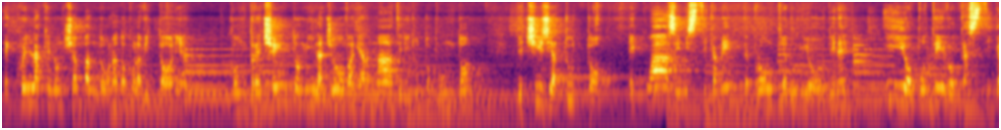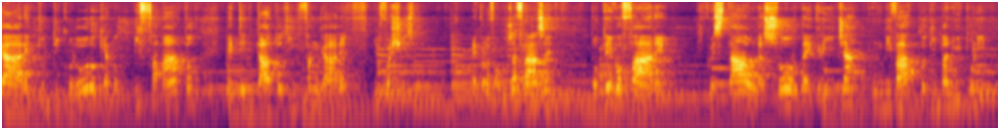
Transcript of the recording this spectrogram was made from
è quella che non ci abbandona dopo la vittoria. Con 300.000 giovani armati di tutto punto, decisi a tutto e quasi misticamente pronti ad un mio ordine, io potevo castigare tutti coloro che hanno diffamato e tentato di infangare il fascismo. Ecco la famosa frase, potevo fare di quest'aula sorda e grigia un bivacco di manipoli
